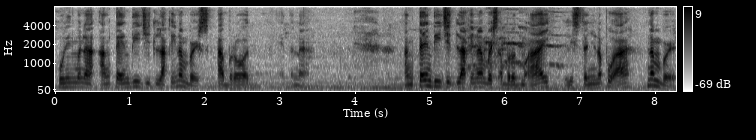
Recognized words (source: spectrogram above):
Kunin mo na ang 10-digit lucky numbers abroad. Eto na. Ang 10-digit lucky numbers abroad mo ay, lista nyo na po ah, number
